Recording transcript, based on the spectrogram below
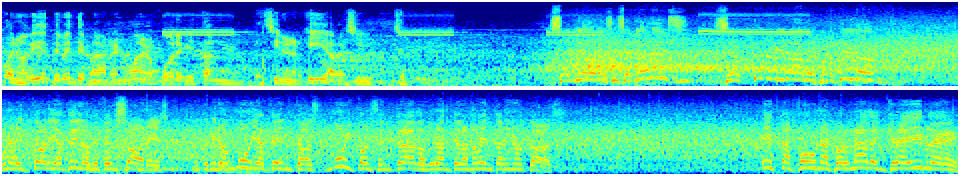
Bueno, evidentemente para renovar a los jugadores que están sin energía, a ver si se Señoras y señores, se ha terminado el partido. Una victoria de los defensores. Estuvieron muy atentos, muy concentrados durante los 90 minutos. Esta fue una jornada increíble.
